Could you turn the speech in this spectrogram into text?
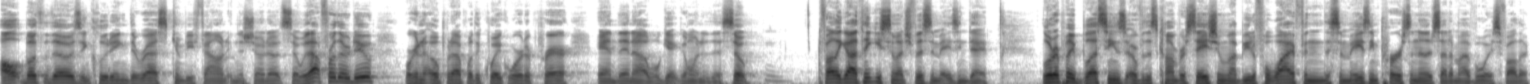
all both of those, including the rest, can be found in the show notes. So without further ado, we're going to open up with a quick word of prayer, and then uh, we'll get going to this. So. Father God, thank you so much for this amazing day. Lord, I pray blessings over this conversation with my beautiful wife and this amazing person on the other side of my voice, Father.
